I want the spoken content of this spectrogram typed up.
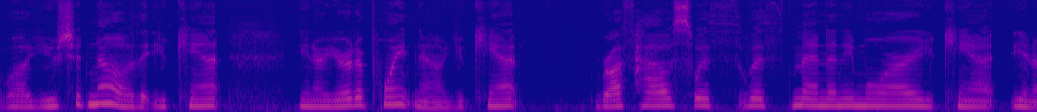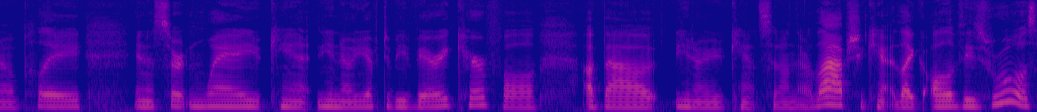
well you should know that you can't you know you're at a point now. You can't roughhouse with with men anymore. You can't you know play in a certain way. You can't you know you have to be very careful about you know you can't sit on their laps. You can't like all of these rules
